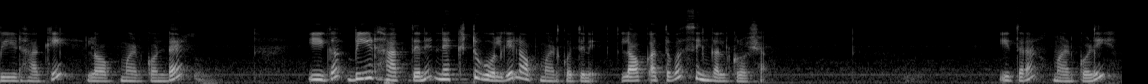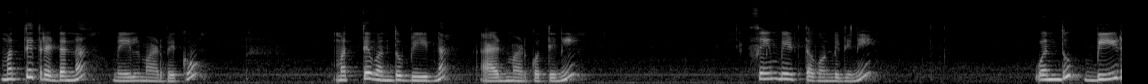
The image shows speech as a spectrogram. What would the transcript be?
ಬೀಡ್ ಹಾಕಿ ಲಾಕ್ ಮಾಡಿಕೊಂಡೆ ಈಗ ಬೀಡ್ ಹಾಕ್ತೇನೆ ನೆಕ್ಸ್ಟ್ ಹೋಲ್ಗೆ ಲಾಕ್ ಮಾಡ್ಕೋತೀನಿ ಲಾಕ್ ಅಥವಾ ಸಿಂಗಲ್ ಕ್ರೋಶ ಈ ಥರ ಮಾಡ್ಕೊಳ್ಳಿ ಮತ್ತೆ ಥ್ರೆಡ್ಡನ್ನು ಮೇಲ್ ಮಾಡಬೇಕು ಮತ್ತೆ ಒಂದು ಬೀಡನ್ನ ಆ್ಯಡ್ ಮಾಡ್ಕೋತೀನಿ ಸೇಮ್ ಬೀಡ್ ತಗೊಂಡಿದ್ದೀನಿ ಒಂದು ಬೀಡ್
